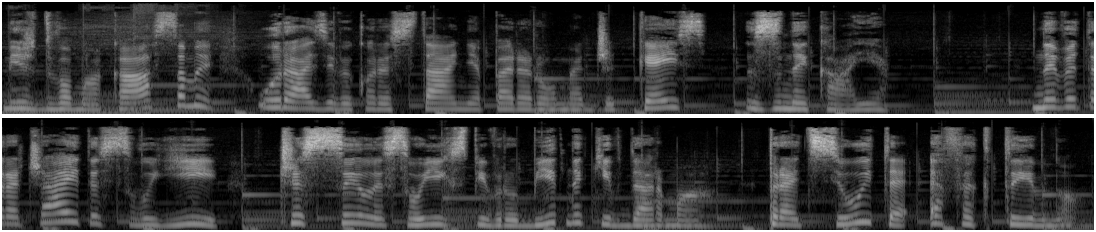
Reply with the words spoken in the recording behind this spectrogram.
між двома касами у разі використання Perero Magic Case зникає. Не витрачайте свої чи сили своїх співробітників дарма. Працюйте ефективно.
